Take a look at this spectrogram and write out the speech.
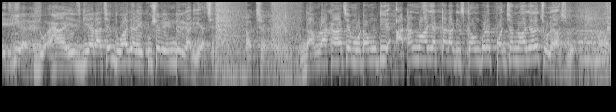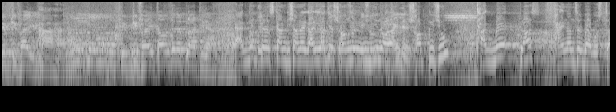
এইচ গিয়ার হ্যাঁ এইচ গিয়ার আছে দু হাজার একুশের এন্ডের গাড়ি আছে। আচ্ছা। দাম রাখা আছে মোটামুটি আটান্ন হাজার টাকা ডিসকাউন্ট করে পঞ্চান্ন হাজারে চলে আসবে। ফিফটি ফাইভ হ্যাঁ হ্যাঁ। ফিফটি ফাইভ থাউজেন্ডের প্লাটিনা একদম ফ্রেশ কন্ডিশনের গাড়ি আছে সঙ্গে 65 ইঞ্জিন ওয়ারেন্টি। সবকিছু থাকবে প্লাস ফাইন্যান্সের ব্যবস্থা।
